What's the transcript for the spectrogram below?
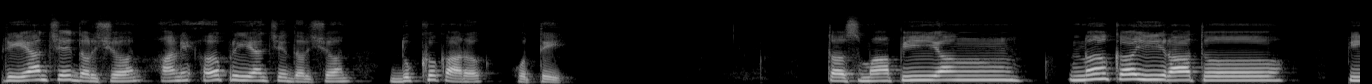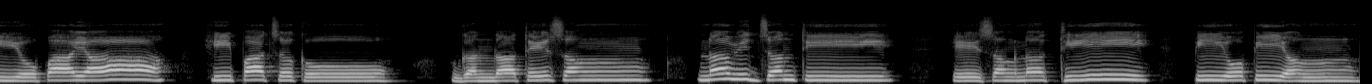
प्रियांचे दर्शन आणि अप्रियांचे दर्शन दुःखकारक होते. तस्मा पियं न कैरात पियोपाया ही पाचको. गंधाते सं न विजंती ए थी पियो पियं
